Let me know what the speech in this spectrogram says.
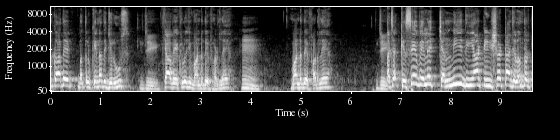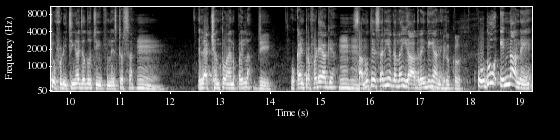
ਕਾਦੇ ਮਤਲਬ ਕਿ ਇਹਨਾਂ ਦੇ ਜਲੂਸ? ਜੀ। ਕਿਆ ਵੇਖ ਲਓ ਜੀ ਵੰਡ ਦੇ ਫੜ ਲਏ ਹੂੰ। ਵੰਡ ਦੇ ਫੜ ਲਏ ਆ। ਜੀ। ਅੱਛਾ ਕਿਸੇ ਵੇਲੇ ਚੰਨੀ ਦੀਆਂ ਟੀ-ਸ਼ਰਟਾਂ ਜਲੰਧਰ ਚੋਂ ਫੜੀਚੀਆਂ ਜਦੋਂ ਚੀਫ ਮਿਨਿਸਟਰ ਸਨ? ਹੂੰ। ਇਲੈਕਸ਼ਨ ਤੋਂ ਐਨ ਪਹਿਲਾਂ? ਜੀ। ਉਹ ਕੈਂਟਰ ਫੜਿਆ ਗਿਆ। ਸਾਨੂੰ ਤੇ ਸਾਰੀਆਂ ਗੱਲਾਂ ਯਾਦ ਰਹਿੰਦੀਆਂ ਨੇ। ਬਿਲਕੁਲ। ਉਦੋਂ ਇਹਨਾਂ ਨੇ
